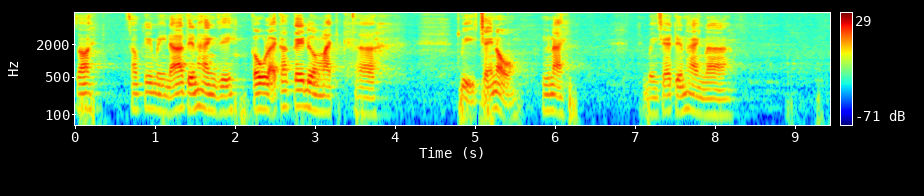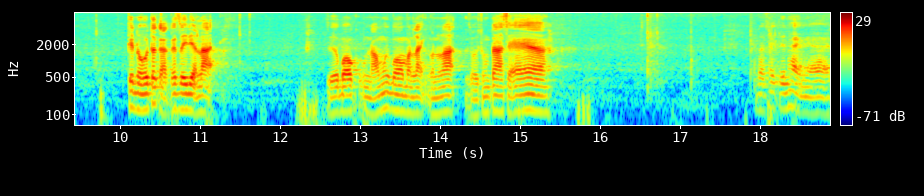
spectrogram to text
Rồi sau khi mình đã tiến hành gì? Câu lại các cái đường mạch à, bị cháy nổ như này. Thì mình sẽ tiến hành là kết nối tất cả các dây điện lại. Giữa bo cục nóng với bo mặt lạnh còn lại. Rồi chúng ta sẽ, chúng ta sẽ tiến hành à,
